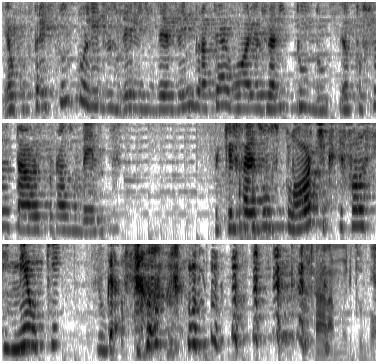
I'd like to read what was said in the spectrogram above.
Eu comprei cinco livros dele de dezembro até agora, eu já li tudo. Eu tô surtada por causa dele. Porque ele faz uns plot que você fala assim, meu, que desgraçado. Cara, muito bom.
